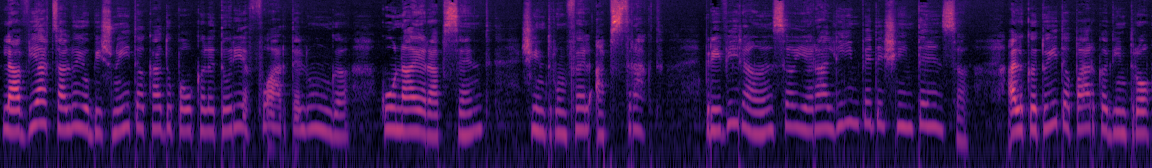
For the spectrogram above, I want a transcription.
la viața lui obișnuită ca după o călătorie foarte lungă, cu un aer absent și într-un fel abstract. Privirea însă era limpede și intensă, alcătuită parcă dintr-o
